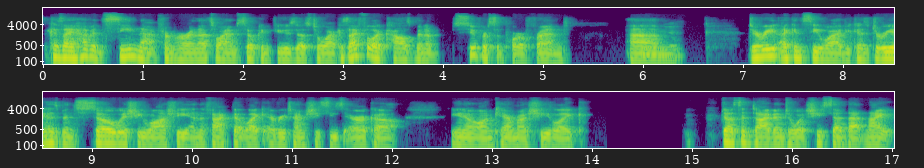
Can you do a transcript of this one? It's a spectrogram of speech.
because I haven't seen that from her, and that's why I'm so confused as to why. Because I feel like Kyle's been a super supportive friend. Um, mm-hmm. Dorit, I can see why because Dorit has been so wishy washy, and the fact that like every time she sees Erika, you know, on camera, she like doesn't dive into what she said that night.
